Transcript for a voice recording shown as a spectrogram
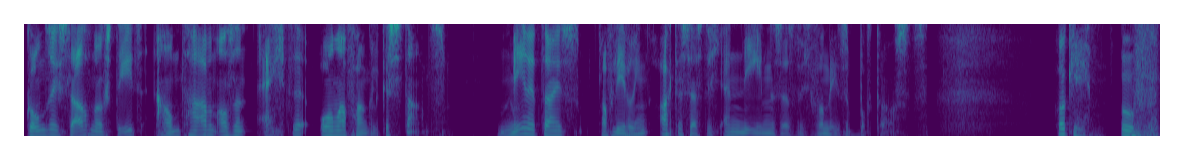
kon zichzelf nog steeds handhaven als een echte onafhankelijke staat. Meer details, aflevering 68 en 69 van deze podcast. Oké, oef.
